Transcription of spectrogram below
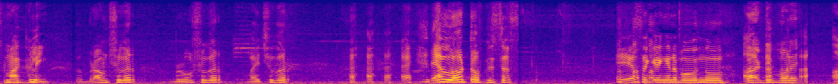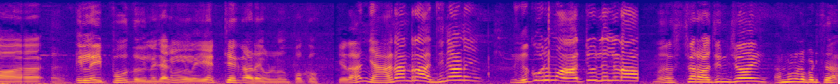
smuggling brown sugar blue sugar white sugar lot of business ഏസൊക്കെ എങ്ങനെ പോകുന്നു? അടിപൊളി. ഇല്ല ഇപ്പൊ ഒന്നുമില്ല. ഞങ്ങൾ എ ടി എം കാർഡേ ഉള്ളൂ. ഇപ്പൊക്കോ എടാ ഞാനാണ്ടാ അജിനാണ്. നിങ്ങൾക്ക് ഒരു മാറ്റമില്ലല്ലോടാ മിസ്റ്റർ അജിൻ ജോയ്. നമ്മളിവിടെ പഠിച്ചതാ.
